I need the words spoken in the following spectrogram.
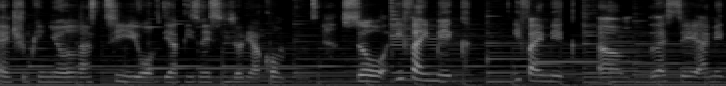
entrepreneurs and CEO of their businesses or their companies. So if I make, if I make, um, let's say I make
